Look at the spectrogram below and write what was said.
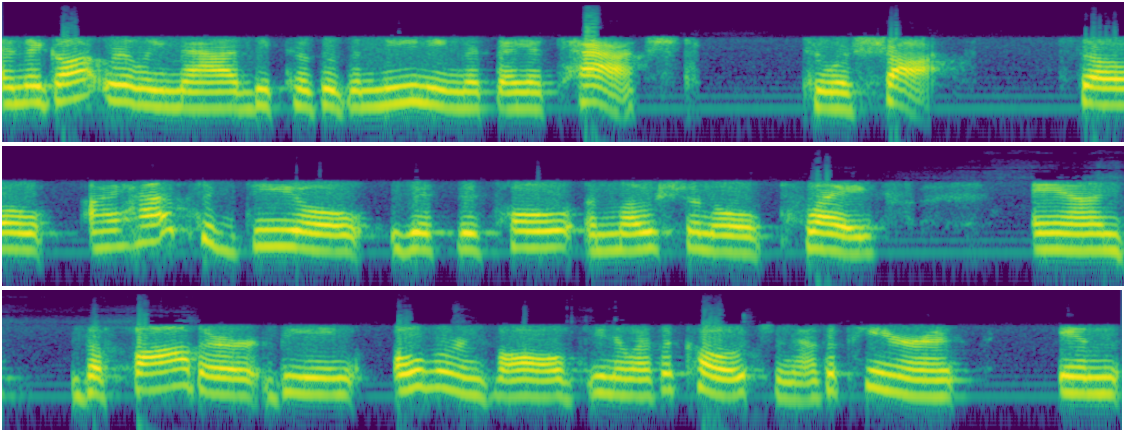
and they got really mad because of the meaning that they attached to a shot. So I had to deal with this whole emotional place and the father being over involved, you know, as a coach and as a parent in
